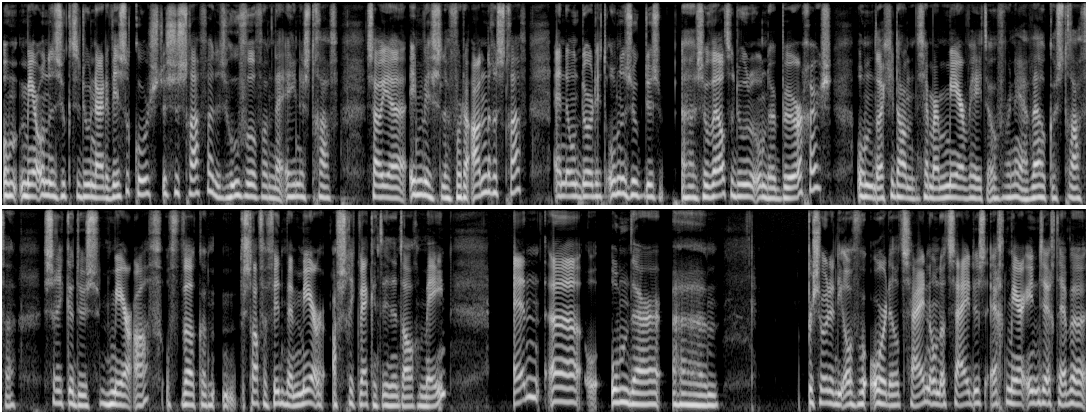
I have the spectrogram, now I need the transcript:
Ehm, om meer onderzoek te doen naar de wisselkoers tussen straffen. Dus hoeveel van de ene straf zou je inwisselen voor de andere straf. En om door dit onderzoek dus uh, zowel te doen onder burgers, omdat je dan zeg maar, meer weet over nou ja, welke straffen schrikken dus meer af. Of welke straffen vindt men meer afschrikwekkend in het algemeen. En uh, onder... Uh, personen die al veroordeeld zijn. Omdat zij dus echt meer inzicht hebben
